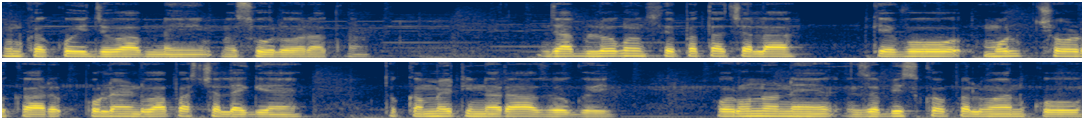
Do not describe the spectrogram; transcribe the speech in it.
ان کا کوئی جواب نہیں موصول ہو رہا تھا۔ جب لوگوں سے پتہ چلا کہ وہ ملک چھوڑ کر پولینڈ واپس چلے گئے ہیں تو کمیٹی ناراض ہو گئی اور انہوں نے زبیسکو پلوان کو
